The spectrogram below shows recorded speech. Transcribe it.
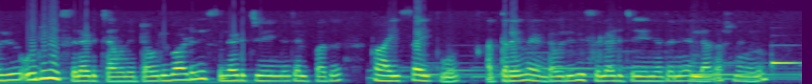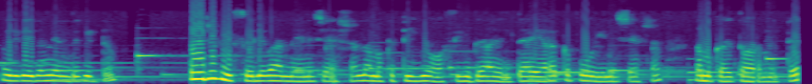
ഒരു ഒരു വിസിലടിച്ചാൽ മതി കേട്ടോ ഒരുപാട് വിസിലടിച്ചു കഴിഞ്ഞാൽ ചിലപ്പോൾ അത് പായസമായി പോവും. അത്രയും വേണ്ട. ഒരു വിസിലടിച്ചു കഴിഞ്ഞാൽ തന്നെ എല്ലാ കഷ്ണങ്ങളും ഒരുവിധം വെന്ത് കിട്ടും. ഒരു വിസിൽ വന്നതിന് ശേഷം നമുക്ക് തീ ഓഫ് ചെയ്ത് അതിലത്തെ എയറൊക്കെ പോയതിന് ശേഷം നമുക്കത് തുറന്നിട്ട്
